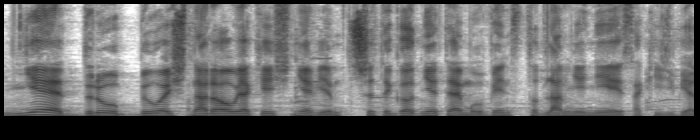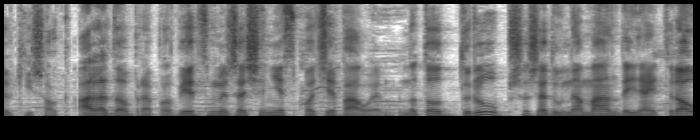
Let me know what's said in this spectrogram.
nie Drew, byłeś na Raw jakieś, nie wiem, trzy tygodnie temu, więc to dla mnie nie jest jakiś wielki szok. Ale dobra, powiedzmy, że się nie spodziewałem. No to Drew przyszedł na Monday Night Raw,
